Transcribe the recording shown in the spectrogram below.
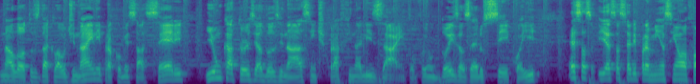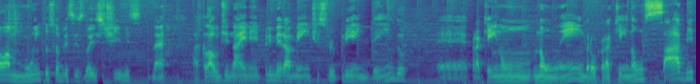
na Lotus da Cloud9 para começar a série e um 14 a 12 na Ascent para finalizar. Então foi um 2 a 0 seco aí. Essa, e essa série para mim assim ela fala muito sobre esses dois times, né? A Cloud9, primeiramente, surpreendendo. É, para quem não, não lembra ou para quem não sabe,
